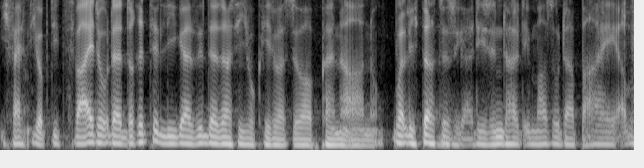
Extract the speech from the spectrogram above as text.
ich weiß nicht, ob die zweite oder dritte Liga sind, da dachte ich, okay, du hast überhaupt keine Ahnung. Weil ich dachte so, ja, die sind halt immer so dabei, aber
